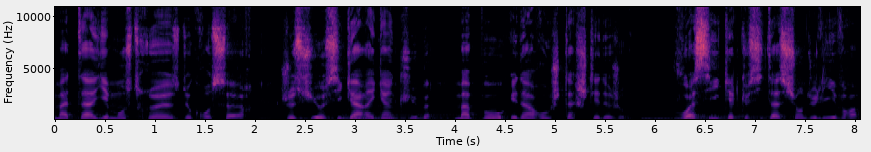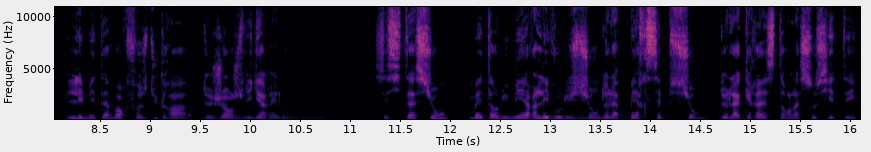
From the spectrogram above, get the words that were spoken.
Ma taille est monstrueuse de grosseur, je suis aussi carré qu'un cube, ma peau est d'un rouge tacheté de jaune. Voici quelques citations du livre Les Métamorphoses du gras de Georges Vigarello. Ces citations mettent en lumière l'évolution de la perception de la graisse dans la société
